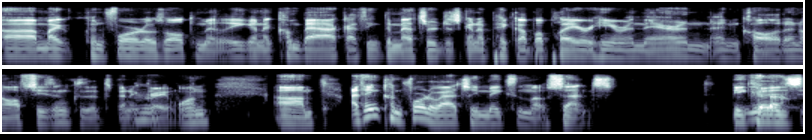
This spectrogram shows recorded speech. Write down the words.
uh, Michael Conforto is ultimately going to come back, I think the Mets are just going to pick up a player here and there and, and call it an offseason because it's been a Mhm. great one. Um, I think Conforto actually makes the most sense because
